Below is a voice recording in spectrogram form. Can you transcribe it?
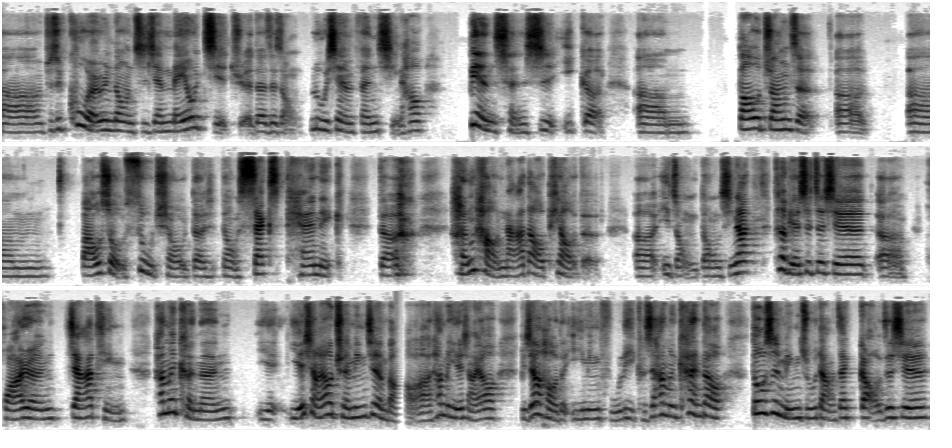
呃，就是酷儿运动之间没有解决的这种路线分歧，然后变成是一个嗯，包装着呃嗯保守诉求的那种 sex panic 的很好拿到票的呃一种东西。那特别是这些呃华人家庭，他们可能也也想要全民健保啊，他们也想要比较好的移民福利，可是他们看到都是民主党在搞这些。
